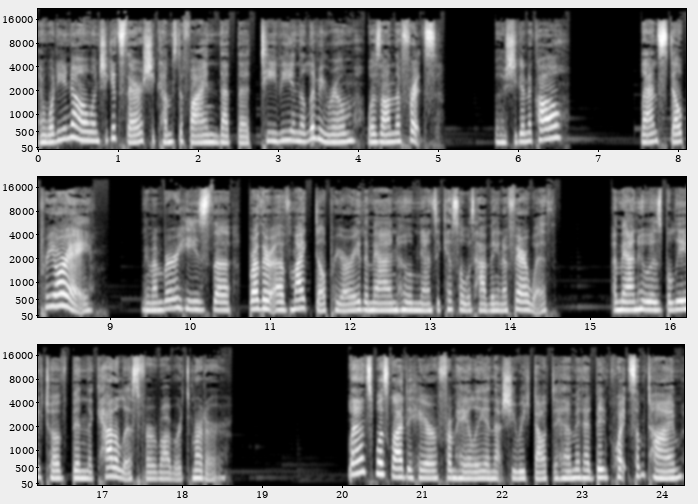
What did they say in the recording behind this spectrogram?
And what do you know, when she gets there, she comes to find that the TV in the living room was on the fritz. Who's she going to call? Lance Del Priore. Remember, he's the brother of Mike Del Priore, the man whom Nancy Kissel was having an affair with, a man who is believed to have been the catalyst for Robert's murder. Lance was glad to hear from Haley and that she reached out to him. It had been quite some time.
